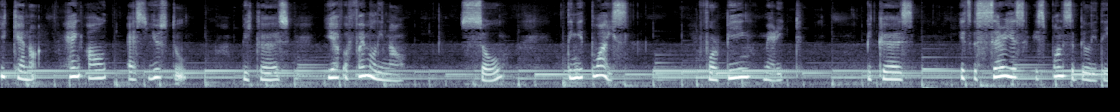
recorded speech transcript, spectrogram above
you cannot hang out as used to because you have a family now so, think it twice for being married because it's a serious responsibility.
